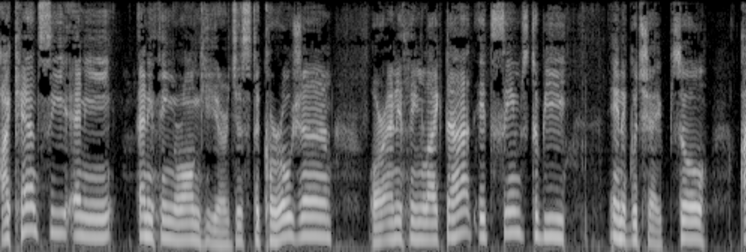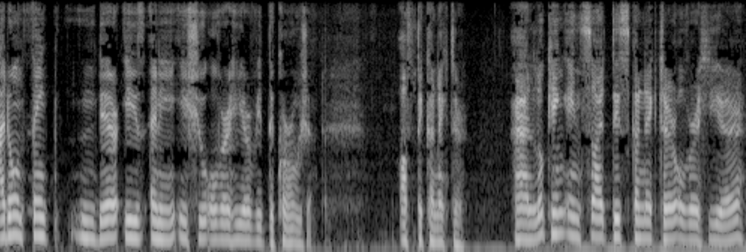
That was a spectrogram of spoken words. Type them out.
I can't see any anything wrong here, just the corrosion or anything like that. It seems to be in a good shape. So I don't think there is any issue over here with the corrosion of the connector. And looking inside this connector over here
